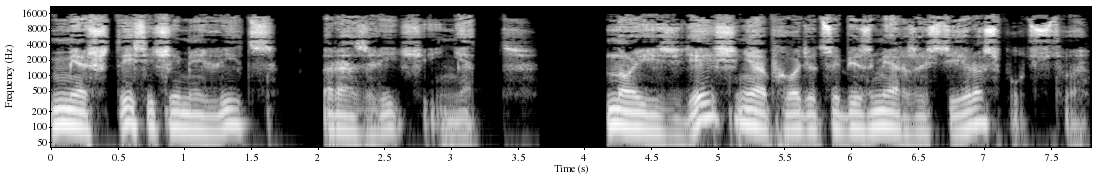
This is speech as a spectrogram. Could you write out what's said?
меж тысячами лиц различий нет. Но и здесь не обходится без мерзости и распутства.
